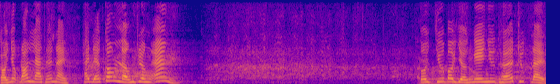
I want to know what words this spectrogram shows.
Cậu nhóc đó la thế này. Hãy để con lợn rừng ăn. Tôi chưa bao giờ nghe như thế trước đây.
